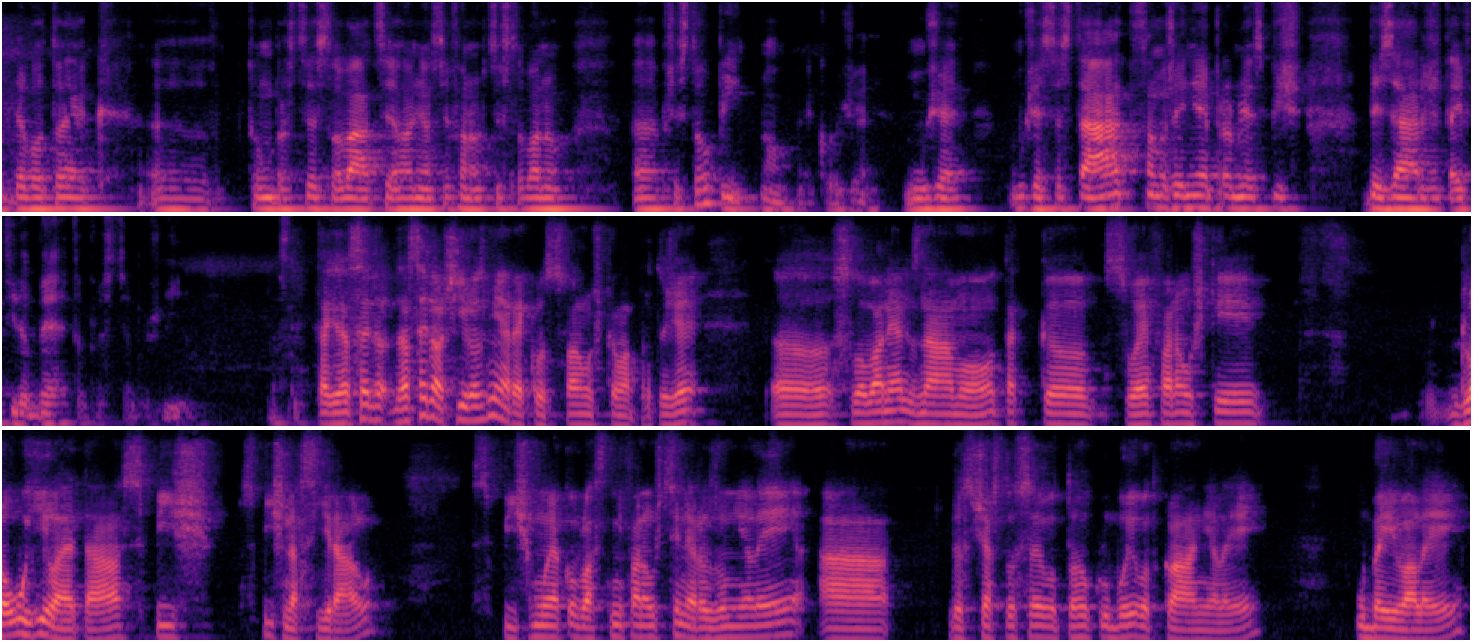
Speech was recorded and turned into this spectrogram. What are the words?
jde o to, jak uh, tomu prostě Slováci a hlavně asi fanoušci Slovanu uh, přistoupí. No, jako, že může, může se stát, samozřejmě je pro mě spíš bizár, že tady v té době je to prostě možný. No. Vlastně. Tak zase, zase další rozměr jako s fanouškama, protože uh, Slovan, jak známo, tak uh, svoje fanoušky dlouhý léta spíš, spíš nasíral, spíš mu jako vlastní fanoušci nerozuměli a dost často se od toho klubu i odkláněli, ubejvali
